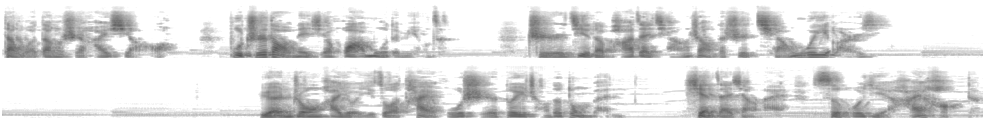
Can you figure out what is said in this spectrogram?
但我当时还小，不知道那些花木的名字，只记得爬在墙上的是蔷薇而已。园中还有一座太湖石堆成的洞门，现在想来似乎也还好的。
